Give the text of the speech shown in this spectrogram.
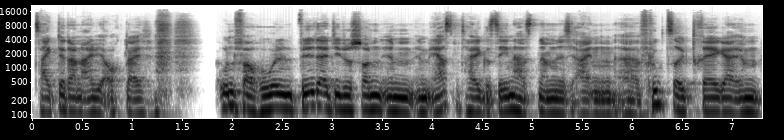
zeigt dir dann eigentlich auch gleich unverhohlen Bilder, die du schon im, im ersten Teil gesehen hast, nämlich einen äh, Flugzeugträger im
